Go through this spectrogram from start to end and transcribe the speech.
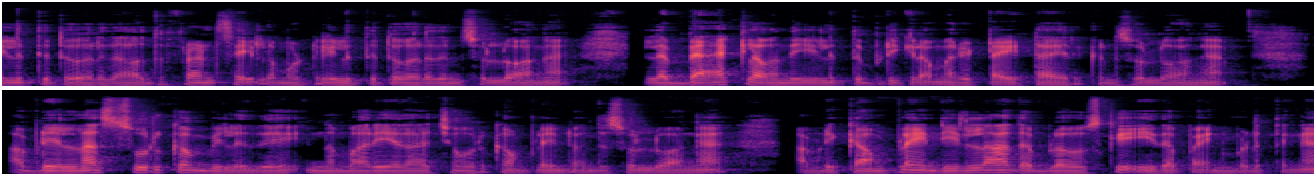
இழுத்துட்டு வருது? அதாவது ஃப்ரண்ட் சைடில் மட்டும் இழுத்துட்டு வருதுன்னு சொல்லுவாங்க. இல்லை பேக்கில் வந்து இழுத்து பிடிக்கிற மாதிரி டைட்டாக இருக்குதுன்னு சொல்லுவாங்க. அப்படி இல்லைன்னா சுருக்கம் விழுது. இந்த மாதிரி ஏதாச்சும் ஒரு கம்ப்ளைண்ட் வந்து சொல்லுவாங்க. அப்படி கம்ப்ளைண்ட் இல்லாத ப்ளவுஸ்க்கு இதை பயன்படுத்துங்க.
